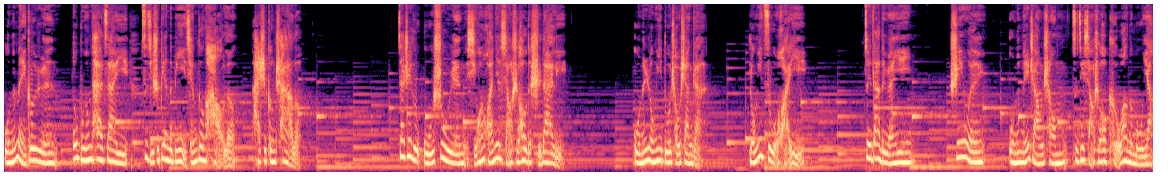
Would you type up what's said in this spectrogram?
我们每个人都不用太在意自己是变得比以前更好了，还是更差了。在这个无数人喜欢怀念小时候的时代里，我们容易多愁善感，容易自我怀疑。最大的原因，是因为。我们没长成自己小时候渴望的模样。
